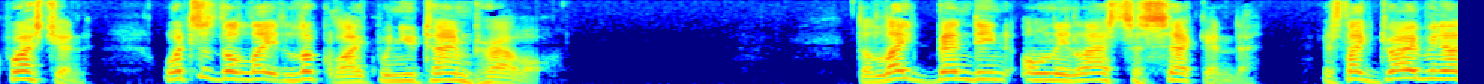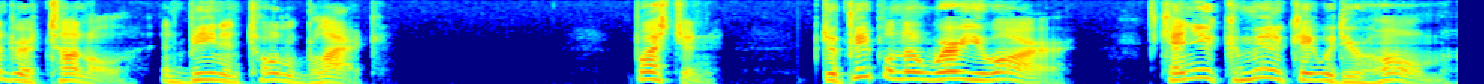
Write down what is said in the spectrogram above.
Question What does the light look like when you time travel? The light bending only lasts a second. It's like driving under a tunnel and being in total black. Question Do people know where you are? Can you communicate with your home?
